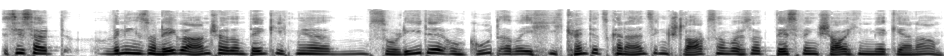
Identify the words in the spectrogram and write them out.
es ist halt, wenn ich Sonego anschaue, dann denke ich mir, solide und gut, aber ich, ich könnte jetzt keinen einzigen Schlag sagen, weil ich sage, deswegen schaue ich ihn mir gerne an.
